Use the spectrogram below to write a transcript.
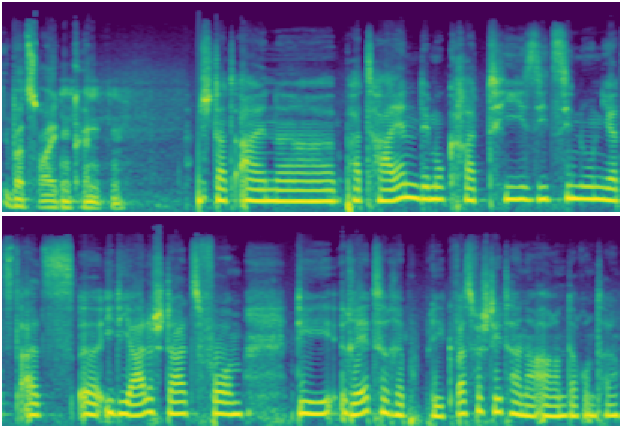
überzeugen könnten. Statt einer Parteiendemokratie sieht sie nun jetzt als äh, ideale Staatsform die Räterepublik. Was versteht Hannah Arendt darunter?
